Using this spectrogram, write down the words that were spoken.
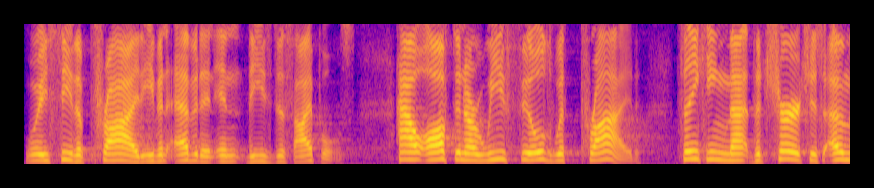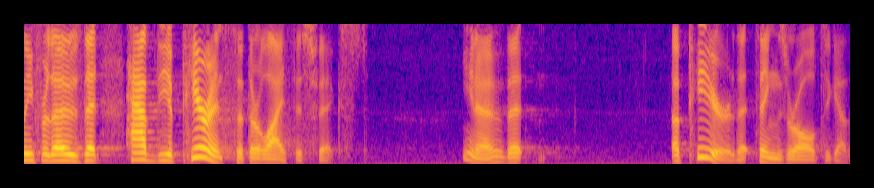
We see the pride even evident in these disciples. How often are we filled with pride, thinking that the church is only for those that have the appearance that their life is fixed? You know, that appear that things are all together.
